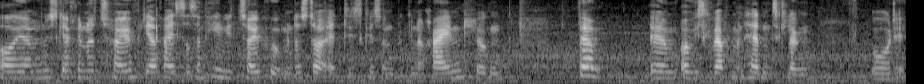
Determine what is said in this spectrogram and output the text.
Og øhm, nu skal jeg finde noget tøj, fordi jeg har faktisk taget sådan helt hvidt tøj på, men der står, at det skal sådan begynde at regne klokken 5, øhm, og vi skal være på Manhattan til klokken 8.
